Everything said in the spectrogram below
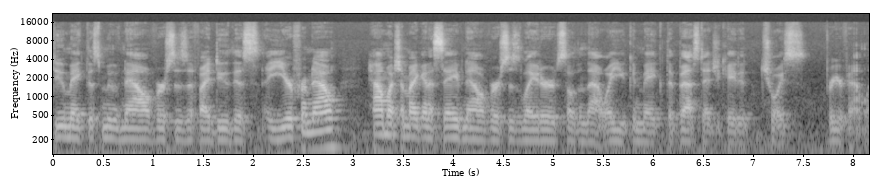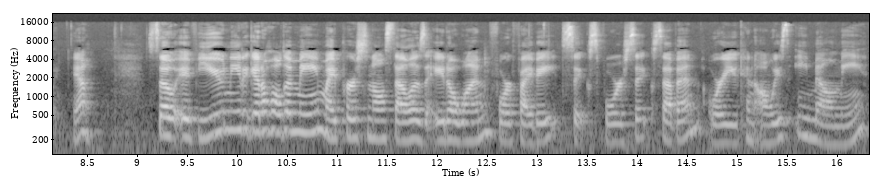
do make this move now versus if i do this a year from now how much am i going to save now versus later so then that way you can make the best educated choice for your family yeah so if you need to get a hold of me my personal cell is 801-458-6467 or you can always email me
